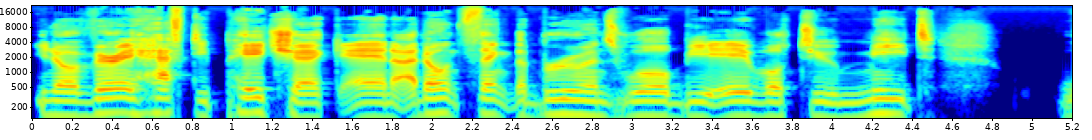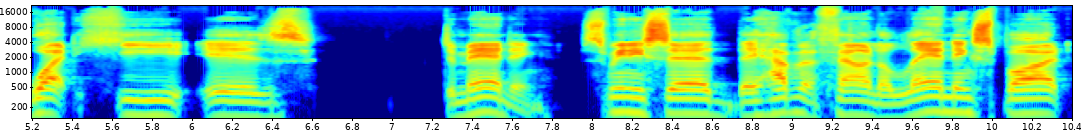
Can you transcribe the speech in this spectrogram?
you know a very hefty paycheck and I don't think the Bruins will be able to meet what he is demanding. Sweeney said they haven't found a landing spot.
